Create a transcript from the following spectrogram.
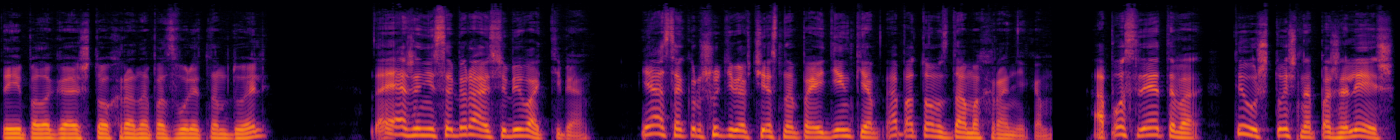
«Ты полагаешь, что охрана позволит нам дуэль?» «Да я же не собираюсь убивать тебя. Я сокрушу тебя в честном поединке, а потом сдам охранникам. А после этого ты уж точно пожалеешь,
